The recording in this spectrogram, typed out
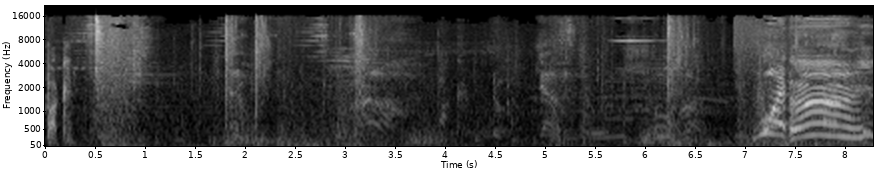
Fuck. What? Ah,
